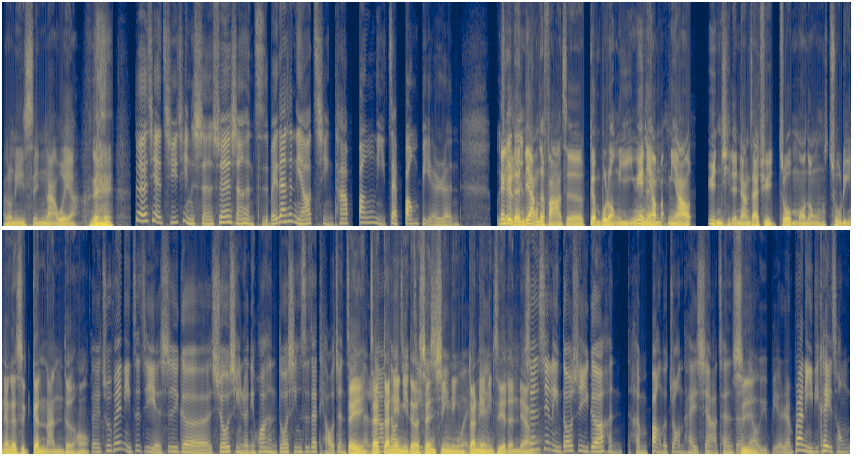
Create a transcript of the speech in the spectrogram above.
他说你是谁？你哪位啊？对 对，而且祈请神，虽然神很慈悲，但是你要请他帮你，再帮别人，我那个能量的法则更不容易，因为你要你要运起能量再去做某种处理，那个是更难的哈。对，除非你自己也是一个修行人，你花很多心思在调整自己对能，量，在锻炼你的身心灵，锻炼你自己的能量。身心灵都是一个很很棒的状态下，才能真的疗愈别人。不然你可以从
